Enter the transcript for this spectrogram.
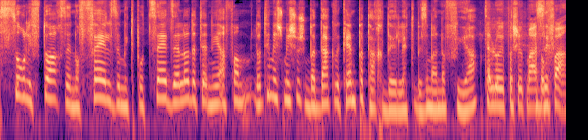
אסור לפתוח, זה נופל, זה מתפוצץ, זה לא יודעת, אני אף פעם, לא יודעת אם יש מישהו שבדק וכן פתח דלת בזמן אפייה. תלוי פשוט מה זה- התופעה.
